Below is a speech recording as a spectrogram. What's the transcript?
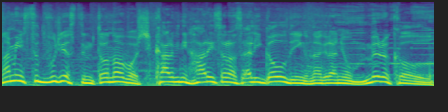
Na miejscu 20 to nowość Calvin Harris oraz Ellie Golding w nagraniu Miracle.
